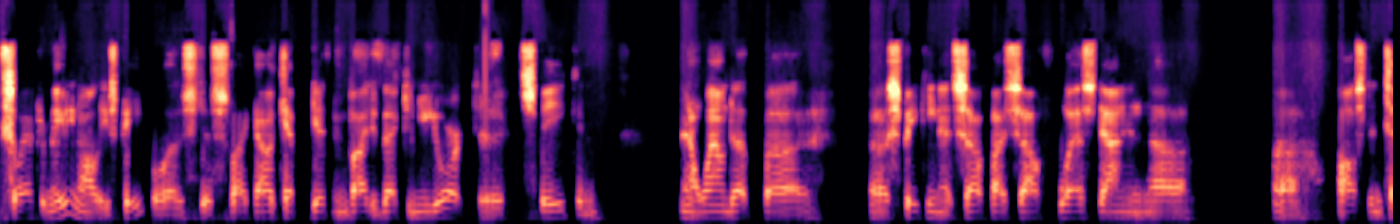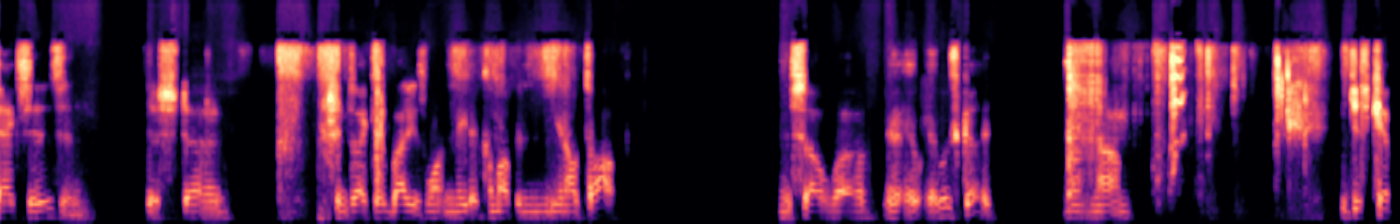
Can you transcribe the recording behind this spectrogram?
so after meeting all these people, it's just like I kept getting invited back to New York to speak and and I wound up uh, uh, speaking at South by Southwest down in uh, uh, Austin, Texas, and just uh, seems like everybody is wanting me to come up and you know talk, and so uh, it, it, was good, and um, it just kept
